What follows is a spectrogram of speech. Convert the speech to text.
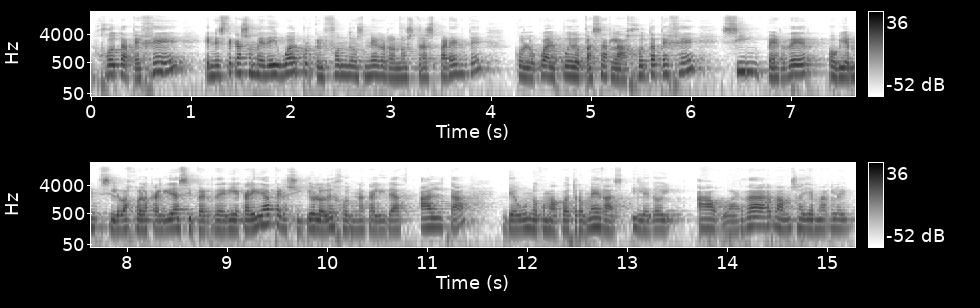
JPG, en este caso me da igual porque el fondo es negro, no es transparente, con lo cual puedo pasarla a JPG sin perder, obviamente si le bajo la calidad sí perdería calidad, pero si yo lo dejo en una calidad alta de 1,4 megas y le doy a guardar, vamos a llamarle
